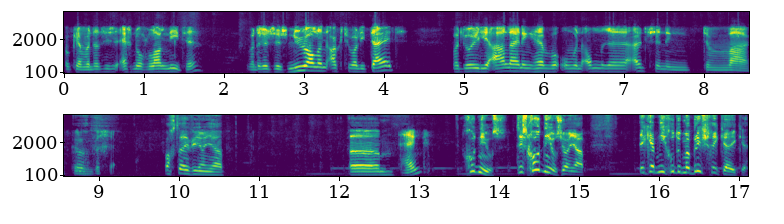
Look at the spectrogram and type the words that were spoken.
Oké, maar dat is echt nog lang niet, hè? Maar er is dus nu al een actualiteit... waardoor jullie aanleiding hebben om een andere uitzending te maken. Wacht even, Jan-Jaap. Ehm, Henk? Goed nieuws. Het is goed nieuws, Jan-Jaap. Ik heb niet goed op mijn briefje gekeken.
